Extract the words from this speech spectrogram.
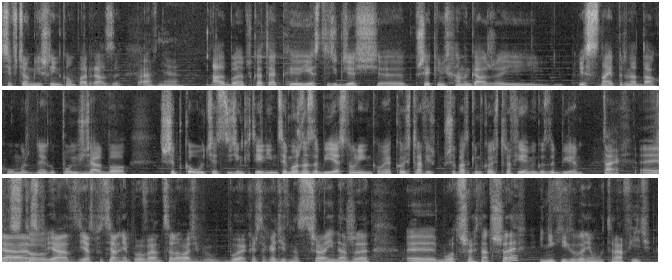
się wciągniesz linką parę razy. Pewnie. Albo na przykład jak jesteś gdzieś e, przy jakimś hangarze i jest snajper na dachu, możesz do niego pójść, Mhm. albo szybko uciec dzięki tej lince. Można zabijać tą linką. Jak kogoś trafisz, przypadkiem kogoś trafiłem i go zabiłem. Tak, e, ja, to- ja, ja specjalnie próbowałem celować, bo była jakaś taka dziwna strzelanina, że e, było trzech na trzech i nikt nikogo nie mógł trafić.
